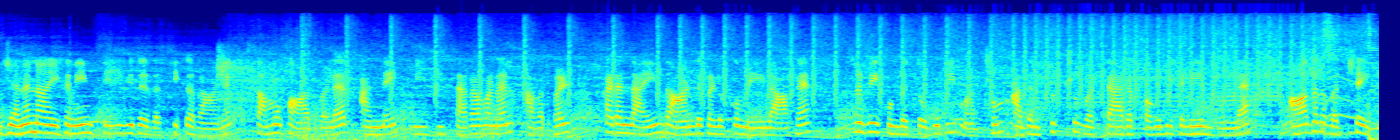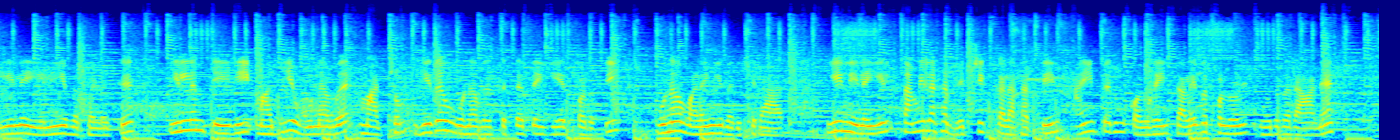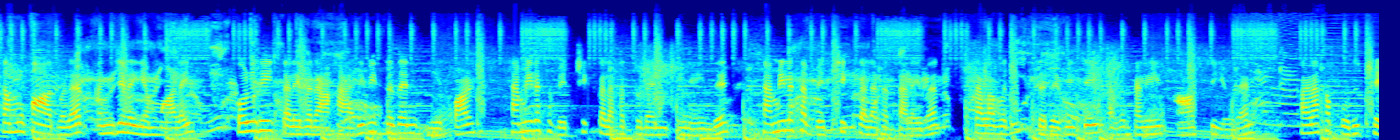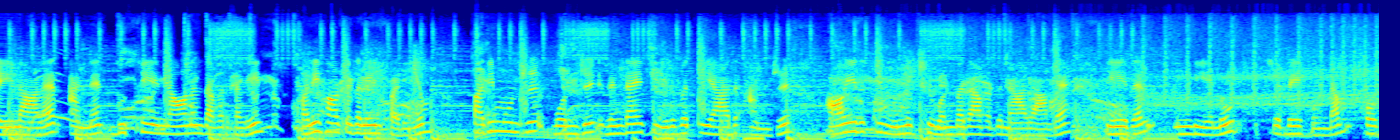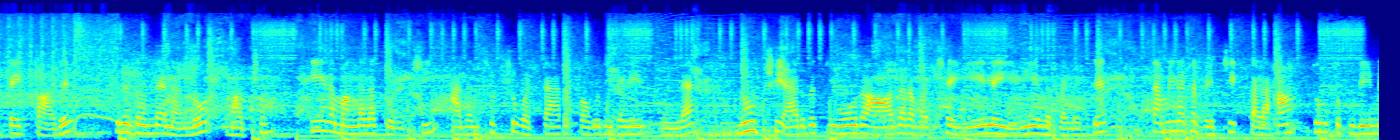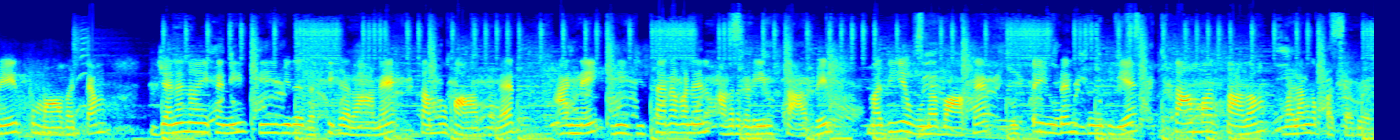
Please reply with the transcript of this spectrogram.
ஜனநாயகனின் தீவிர ரசிகரான சமூக ஆர்வலர் அன்னை வி. ஜி. சரவணன் அவர்கள் கடந்த ஐந்து ஆண்டுகளுக்கு மேலாக திருவைகுண்ட தொகுதி மற்றும் அதன் சுற்று வட்டார பகுதிகளில் உள்ள ஆதரவற்ற ஏழை எளியவர்களுக்கு இல்லம் தேடி மதிய உணவு மற்றும் இரவு உணவு திட்டத்தை ஏற்படுத்தி உணவு வழங்கி வருகிறார். இந்நிலையில் தமிழக வெற்றிக் கழகத்தின் ஐம்பெரும் கொள்கை தலைவர்களுள் ஒருவரான சமூக ஆர்வலர் அஞ்சலையம்மாளை கொள்கை தலைவராக அறிவித்ததன் ஏற்பால் தமிழக வெற்றிக் கழகத்துடன் இணைந்து தமிழக வெற்றிக் கழக தலைவர் தளபதி திரு விஜய் அவர்களின் ஆசியுடன் கழக பொதுச் செயலாளர் அண்ணன் புத்தி ஆனந்த் அவர்களின் வழிகாட்டுதலின்படியும் பதிமூன்று ஒன்று இரண்டாயிரத்தி இருபத்தி ஆறு அன்று ஆயிரத்தி முன்னூற்றி ஒன்பதாவது நாளாக ஏரல் இந்தியலூர் ஸ்ரீபேகுண்டம் கோட்டைக்காடு திருதொண்டநல்லூர் மற்றும் கீழமங்கலக்குறிச்சி அதன் சுற்று வட்டார பகுதிகளில் உள்ள நூற்றி அறுபத்தி ஓரு ஆதரவற்ற ஏழை எளியவர்களுக்கு தமிழக வெற்றிக் கழகம் தூத்துக்குடி மேற்கு மாவட்டம் ஜனநாயகனின் தீவிர ரசிகரான சமூக ஆர்வலர் அன்னை வி. ஜி. சரவணன் அவர்களின் சார்பில் மதிய உணவாக முட்டையுடன் கூடிய சாம்பார் சாதம் வழங்கப்பட்டது.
